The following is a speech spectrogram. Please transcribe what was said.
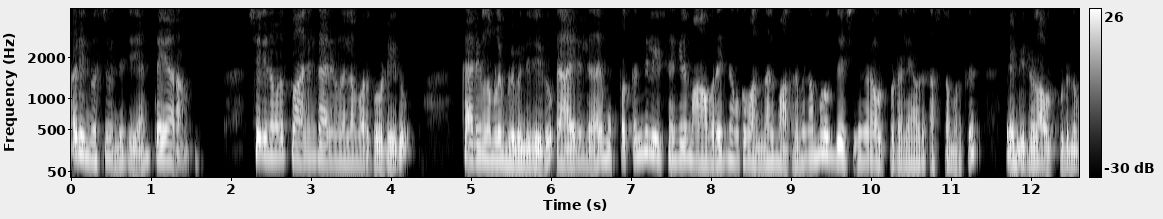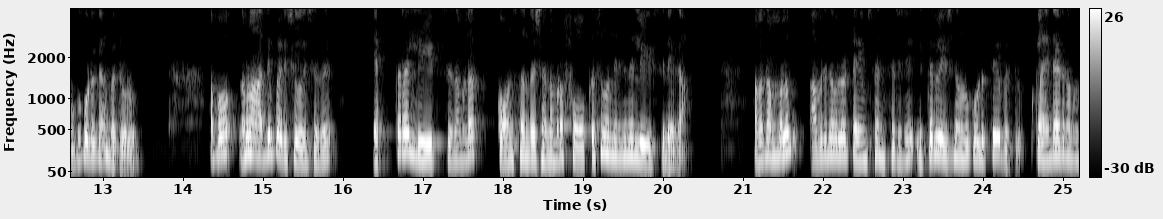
അവർ ഇൻവെസ്റ്റ്മെന്റ് ചെയ്യാൻ തയ്യാറാണ്. ശരി നമ്മൾ പ്ലാനും കാര്യങ്ങളെല്ലാം വർക്കൗട്ട് ചെയ്തു. കാര്യങ്ങൾ നമ്മൾ ഇംപ്ലിമെന്റ് ചെയ്തു. ആയിരം അതായത് മുപ്പത്തഞ്ച് ലീഡ്സ് എങ്കിലും ആവറേജ് നമുക്ക് വന്നാൽ മാത്രമേ നമ്മൾ ഉദ്ദേശിക്കുന്ന ഒരു ഔട്ട്പുട്ട് അല്ലെങ്കിൽ ആ ഒരു കസ്റ്റമർക്ക് വേണ്ടിയിട്ടുള്ള ഔട്ട്പുട്ട് നമുക്ക് കൊടുക്കാൻ പറ്റുള്ളൂ. അപ്പോൾ നമ്മൾ ആദ്യം പരിശോധിച്ചത് എത്ര ലീഡ്സ് നമ്മുടെ കോൺസെൻട്രേഷൻ നമ്മുടെ ഫോക്കസ് വന്നിരിക്കുന്ന ലീഡ്സിലേക്കാണ് അപ്പോൾ നമ്മളും അവർ നമ്മൾ ടേംസ് അനുസരിച്ച് ഇത്ര ലീഡ്സ് നമ്മൾ കൊടുത്തേ പറ്റൂ. ക്ലയന്റായിട്ട് നമ്മൾ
